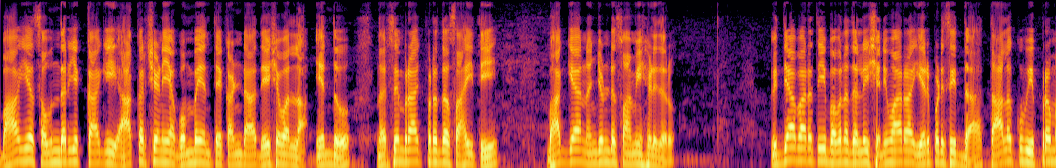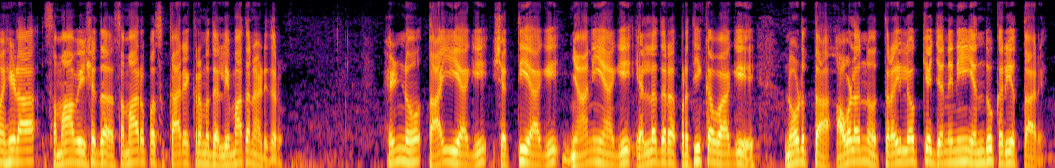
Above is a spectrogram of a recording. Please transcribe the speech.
ಬಾಹ್ಯ ಸೌಂದರ್ಯಕ್ಕಾಗಿ ಆಕರ್ಷಣೆಯ ಗೊಂಬೆಯಂತೆ ಕಂಡ ದೇಶವಲ್ಲ ಎಂದು ನರಸಿಂಹರಾಜ್ಪುರದ ಸಾಹಿತಿ ಭಾಗ್ಯ ನಂಜುಂಡಸ್ವಾಮಿ ಹೇಳಿದರು. ವಿದ್ಯಾಭಾರತಿ ಭವನದಲ್ಲಿ ಶನಿವಾರ ಏರ್ಪಡಿಸಿದ್ದ ತಾಲೂಕು ವಿಪ್ರ ಮಹಿಳಾ ಸಮಾವೇಶದ ಸಮಾರೋಪ ಕಾರ್ಯಕ್ರಮದಲ್ಲಿ ಮಾತನಾಡಿದರು. ಹೆಣ್ಣು ತಾಯಿಯಾಗಿ, ಶಕ್ತಿಯಾಗಿ, ಜ್ಞಾನಿಯಾಗಿ ಎಲ್ಲದರ ಪ್ರತೀಕವಾಗಿ ನೋಡುತ್ತಾ ಅವಳನ್ನು ತ್ರೈಲೋಕ್ಯ ಜನನಿ ಎಂದು ಕರೆಯುತ್ತಾರೆ.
